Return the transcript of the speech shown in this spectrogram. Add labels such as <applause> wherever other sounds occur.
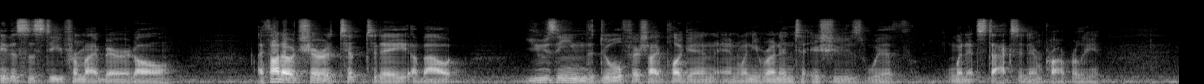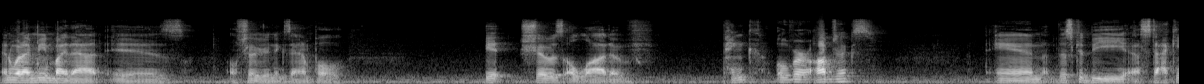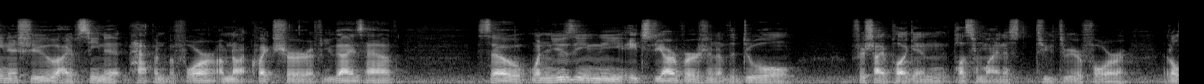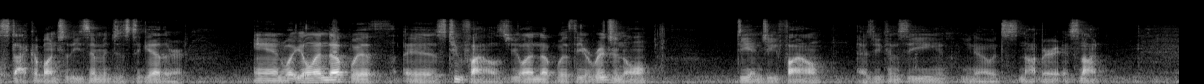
Hey, this is Steve from My Bare It All. I thought I would share a tip today about using the dual fisheye plugin and when you run into issues with when it stacks it improperly. And what I mean by that is, I'll show you an example. It shows a lot of pink over objects and this could be a stacking issue. I've seen it happen before. I'm not quite sure if you guys have. So when using the HDR version of the dual fisheye plugin, plus or minus two, three, or four, it'll stack a bunch of these images together. And what you'll end up with is two files. You'll end up with the original DNG file. As you can see, you know, it's not very, it's not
